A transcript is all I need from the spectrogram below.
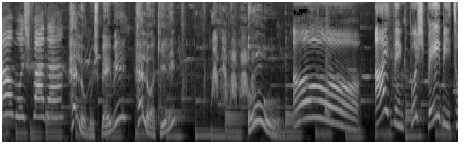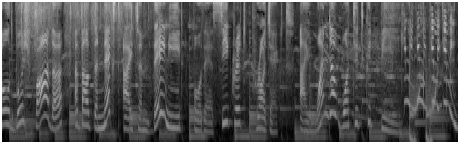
Hello. Hello, Bush Father. Hello, Bush Baby. Hello, Akili. Oh, Oh, I think Bush Baby told Bush Father about the next item they need for their secret project. I wonder what it could be. Gimme, gimme, gimme,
